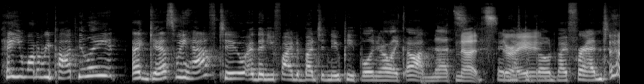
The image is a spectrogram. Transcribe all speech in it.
hey, you want to repopulate? I guess we have to. And then you find a bunch of new people and you're like, oh, nuts. Nuts, I have to bone my friend.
